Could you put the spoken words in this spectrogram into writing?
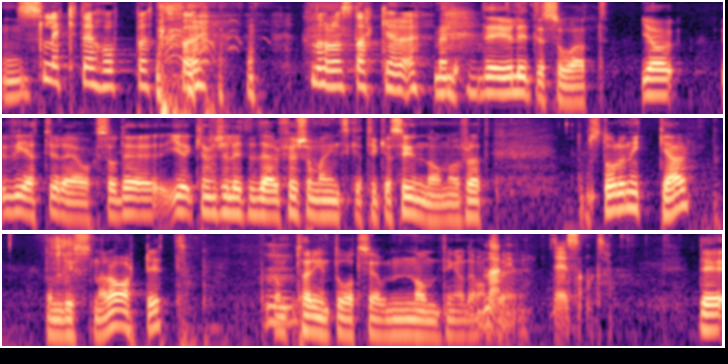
Mm. släckte hoppet för några stackare. Men det är ju lite så att jag vet ju det också. Det är kanske lite därför som man inte ska tycka synd om dem. För att de står och nickar, de lyssnar artigt, de tar inte åt sig av någonting av det man Mm. Nej, säger. det är sant. Det,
